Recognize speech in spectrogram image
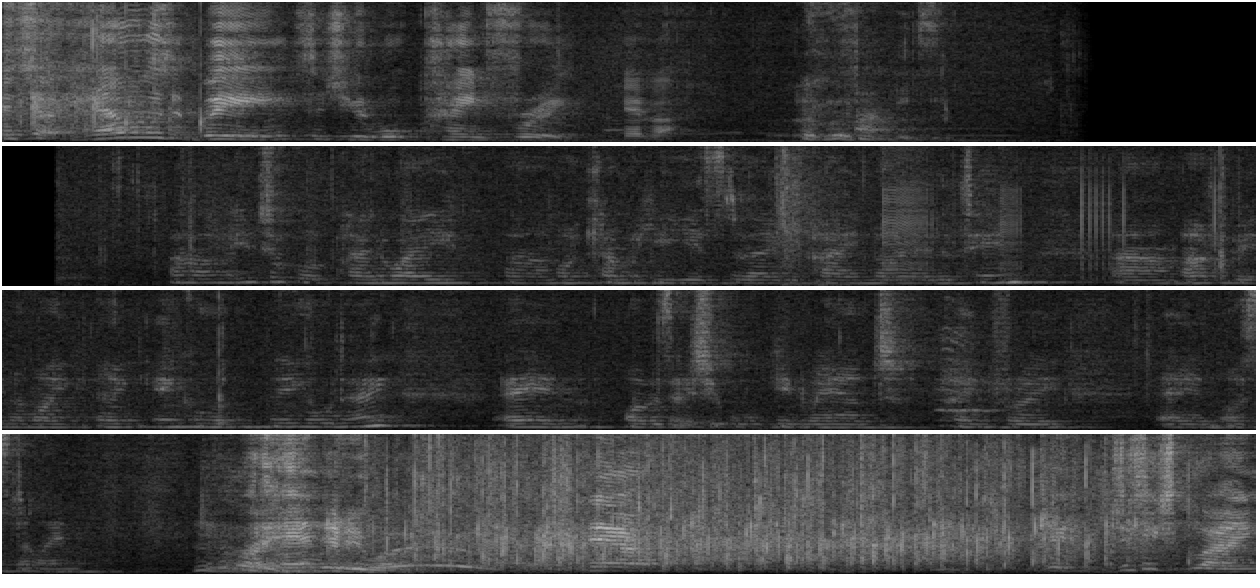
and so, how long has it been since you could walk pain-free? Ever. Five. Um, it took all the pain away. Um, I come here yesterday with pain 9 out of 10 um, after being on my ankle and knee all day. And I was actually walking around pain free, and I still am. Give a hand, everyone. Now, yeah, just explain,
